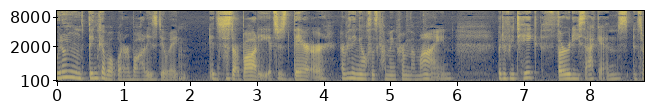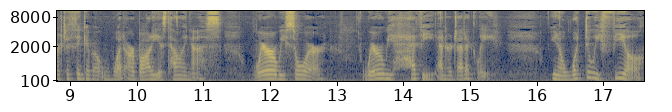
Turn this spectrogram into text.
we don't even think about what our body's doing. It's just our body, it's just there. Everything else is coming from the mind. But if we take 30 seconds and start to think about what our body is telling us, where are we sore? Where are we heavy energetically? you know, what do we feel?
